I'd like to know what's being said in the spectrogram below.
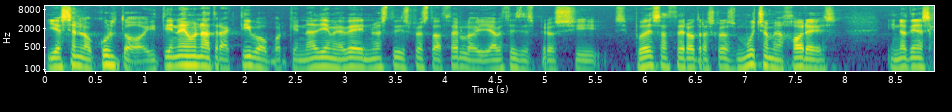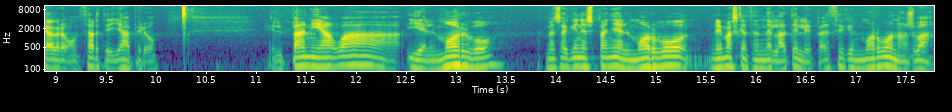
y es en lo oculto y tiene un atractivo porque nadie me ve y no estoy dispuesto a hacerlo? Y a veces dices, pero si, si puedes hacer otras cosas mucho mejores y no tienes que avergonzarte ya, pero el pan y agua y el morbo, además aquí en España el morbo, no hay más que encender la tele, parece que el morbo nos va.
